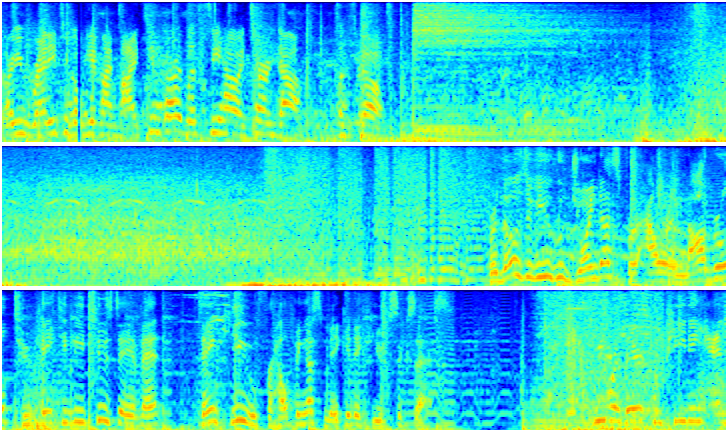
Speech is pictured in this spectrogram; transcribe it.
Are you ready to go get my My Team card? Let's see how it turned out. Let's go. For those of you who joined us for our inaugural 2K TV Tuesday event, thank you for helping us make it a huge success. We were there competing and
